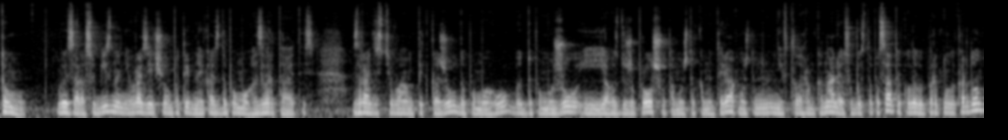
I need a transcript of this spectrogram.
Тому ви зараз обізнані. У разі, якщо вам потрібна якась допомога, звертайтесь. З радістю вам підкажу, допомогу, допоможу. І я вас дуже прошу, там можете в коментарях, можете мені в телеграм-каналі особисто писати, коли ви перетнули кордон.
